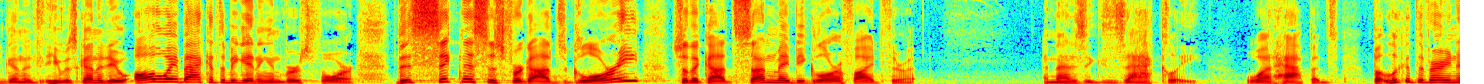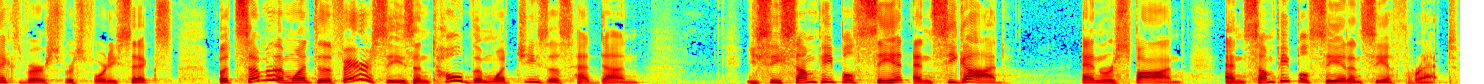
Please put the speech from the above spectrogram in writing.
gonna, he was going to do, all the way back at the beginning in verse 4. This sickness is for God's glory, so that God's Son may be glorified through it. And that is exactly what happens. But look at the very next verse, verse 46. But some of them went to the Pharisees and told them what Jesus had done. You see, some people see it and see God and respond, and some people see it and see a threat.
